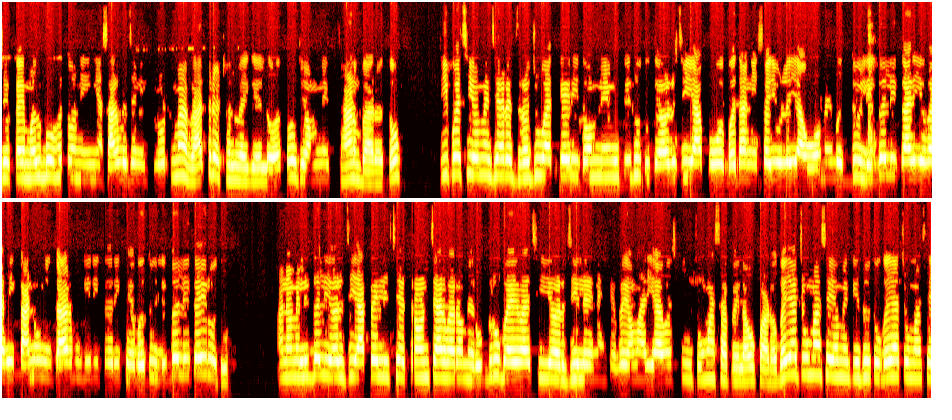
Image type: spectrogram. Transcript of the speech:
જે કાંઈ મલબો હતો ને અહીંયા સાર્વજનિક પ્લોટમાં રાત્રે ઠલવાઈ ગયેલો હતો, જે અમને જાણ બહાર હતો. એ પછી અમે જ્યારે રજૂઆત કરી તો અમને એવું કીધું હતું કે અરજી આપો, બધાની સહી લઈ આવો. અમે બધું લીગલી કાર્યવાહી, કાનૂની કામગીરી તરીકે બધું લીગલી કર્યું હતું. અને અમે લીગલી અરજી આપેલી છે. ત્રણ ચાર વાર અમે રૂબરૂ આવ્યા છીએ અરજી લઈને કે ભાઈ અમારી આ વસ્તુ ચોમાસા પહેલા ઉપાડો. ગયા ચોમાસે અમે કીધું હતું, ગયા ચોમાસે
